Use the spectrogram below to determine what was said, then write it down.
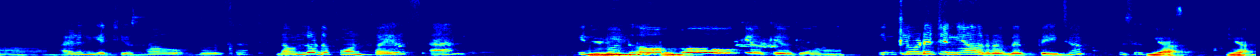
Oh, I didn't get you. How was that? Download the font files and input. Oh, oh, okay, okay, okay. Oh. Include it in your web page, huh? Yeah yeah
